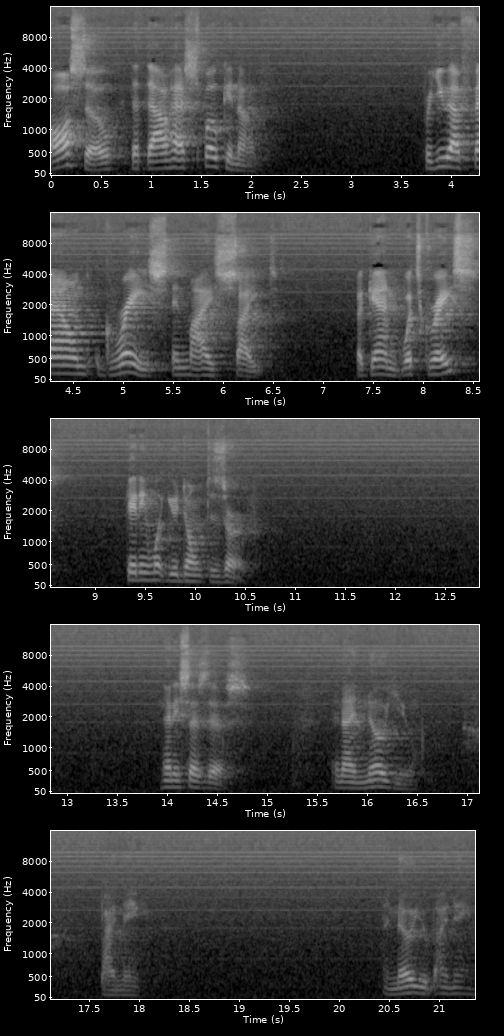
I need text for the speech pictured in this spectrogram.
also that thou hast spoken of. For you have found grace in my sight. Again, what's grace? Getting what you don't deserve. Then he says this, and I know you by name. I know you by name.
